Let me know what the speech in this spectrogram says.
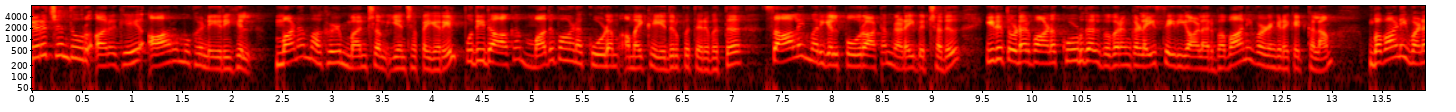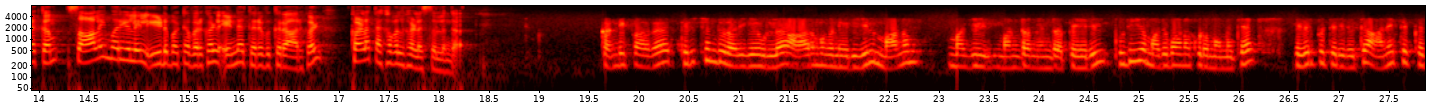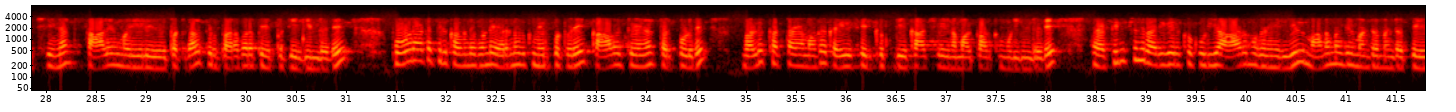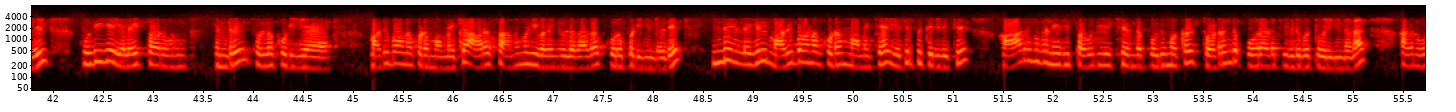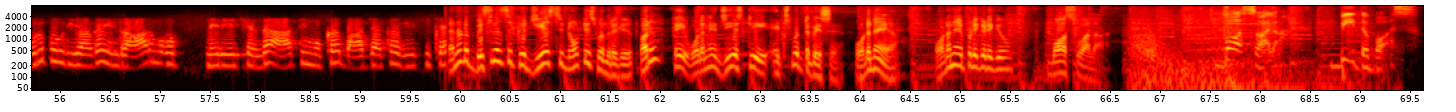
திருச்செந்தூர் அருகே ஆறுமுக நேரியில் மணமகள் மன்றம் என்ற பெயரில் புதிதாக மதுபான கூடம் அமைக்க எதிர்ப்பு தெரிவித்து சாலை மறியல் போராட்டம் நடைபெற்றது. இது தொடர்பான கூடுதல் விவரங்களை செய்தியாளர் பவானி வழங்கிட கேட்கலாம். பவானி வணக்கம். சாலை மறியலில் ஈடுபட்டவர்கள் என்ன தெரிவிக்கிறார்கள்? கள தகவல்களை சொல்லுங்க. கண்டிப்பாக திருச்செந்தூர் அருகே உள்ள ஆறுமுகநேரியில் மனம் மகிழ் மன்றம் என்ற பெயரில் புதிய மதுபான கூடம் அமைக்க எதிர்ப்பு தெரிவித்து அனைத்து கட்சியினர் சாலை மறியலில் ஈடுபட்டதால் பெரும் பரபரப்பு ஏற்பட்டிருக்கின்றது. போராட்டத்தில் கலந்து கொண்ட இருநூறுக்கும் மேற்பட்டோரை காவல்துறையினர் தற்பொழுது வலுக்கட்டாயமாக கைது செய்திருக்கக்கூடிய காட்சிகளை நம்மால் பார்க்க முடிகின்றது. திருச்செந்தூர் அருகே இருக்கக்கூடிய ஆறுமுகநேரியில் மணமகிழ் மன்றம் என்ற பெயரில் புதிய இலைப்பாரும் என்று சொல்லக்கூடிய மதுபான குடம் அமைக்க அரசு அனுமதி வழங்கியுள்ளதாக கூறப்படுகின்றது. இந்த நிலையில் மதுபான குடம் அமைக்க எதிர்ப்பு தெரிவித்து ஆறுமுகநேரி பகுதியைச் சேர்ந்த பொதுமக்கள் தொடர்ந்து போராட்டத்தில் ஈடுபட்டு வருகின்றனர். அதன் ஒரு பகுதியாக இன்று ஆறுமுக நேரியைச் சேர்ந்த அதிமுக பாஜக விசிக என்னோட பிசினஸுக்கு ஜிஎஸ்டி நோட்டீஸ் வந்திருக்கு. பாரு ஏய் உடனே ஜிஎஸ்டி எக்ஸ்பர்ட் பேசு. உடனேயா? உடனே எப்படி கிடைக்கும்? Boss wala. Boss Wala. Be the boss.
